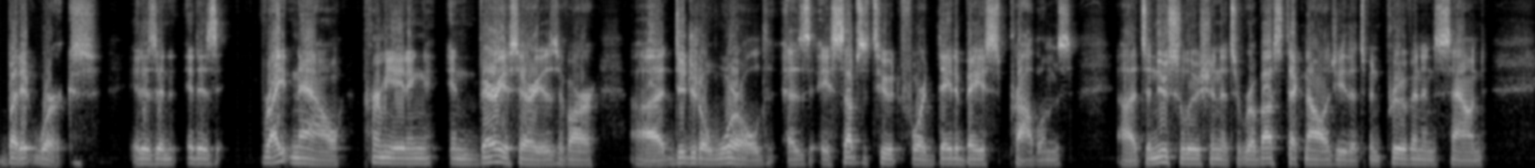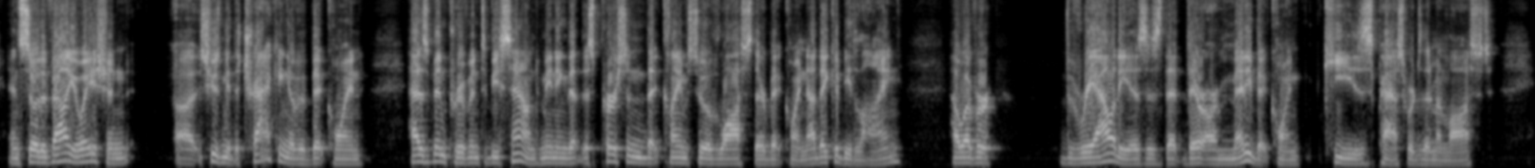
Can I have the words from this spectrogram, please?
But it works. It is an, it is right now permeating in various areas of our uh, digital world as a substitute for database problems. Uh, it's a new solution. It's a robust technology that's been proven and sound. And so the valuation, uh, excuse me, the tracking of a Bitcoin has been proven to be sound, meaning that this person that claims to have lost their Bitcoin, now they could be lying. However, the reality is, is that there are many Bitcoin keys, passwords that have been lost.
